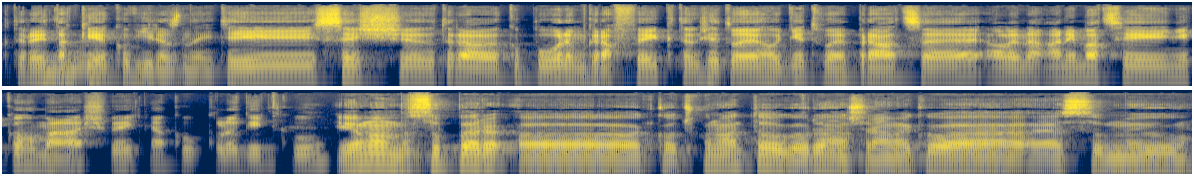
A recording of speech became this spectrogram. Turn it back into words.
který je mm. taky jako výrazný. Ty seš eh, teda jako původem grafik, takže to je hodně tvoje práce, ale na animaci někoho máš, viď? Nějakou kolegyňku? Já mám super uh, kočku na to, Gordona Šrámeková, a já jsem ju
